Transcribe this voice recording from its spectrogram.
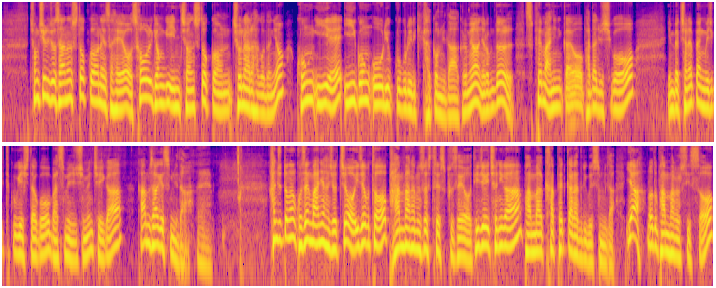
청취율 조사는 수도권에서 해요. 서울, 경기, 인천, 수도권 전화를 하거든요. 02에 205699로 이렇게 갈 겁니다. 그러면 여러분들 스팸 아니니까요. 받아주시고 임백천의 백뮤직 듣고 계시다고 말씀해 주시면 저희가 감사하겠습니다. 네. 한주 동안 고생 많이 하셨죠? 이제부터 반말하면서 스트레스 푸세요. DJ 천이가 반말 카펫 깔아드리고 있습니다. 야, 너도 반말할 수 있어.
